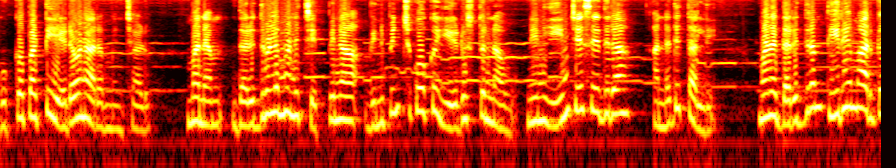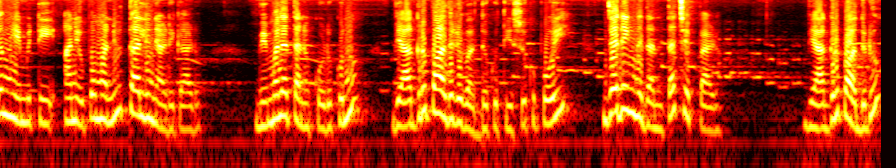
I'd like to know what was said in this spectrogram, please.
గుక్కపట్టి ఏడవనారంభించాడు మనం దరిద్రులమని చెప్పినా వినిపించుకోక ఏడుస్తున్నావు. నేను ఏం చేసేదిరా? అన్నది తల్లి. మన దరిద్రం తీరే మార్గం ఏమిటి? అని ఉపమన్యు తల్లిని అడిగాడు. విమల తన కొడుకును వ్యాఘ్రపాదుడి వద్దకు తీసుకుపోయి జరిగినదంతా చెప్పాడు. వ్యాఘ్రపాదుడు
